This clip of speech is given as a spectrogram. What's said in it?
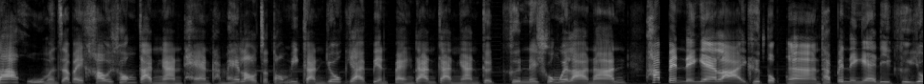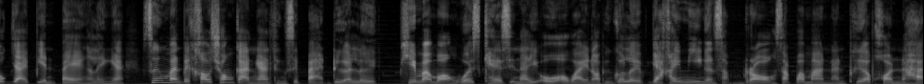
ลาหูมันจะไปเข้าช่องการงานแทนทำให้เราจะต้องมีการโยกย้ายเปลี่ยนแปลงด้านการงานเกิดขึ้นในช่วงเวลานั้น ถ้าเป็นในแง่ลายคือตกงาน ถ้าเป็นในแง่ดีคือโยกย้ายเปลี่ยนแปลงอะไรเงี้ย ซึ่งมันไปเข้าช่องการงานถึง 18 เดือนเลย พิมมอง worst case scenario เอาไว้เนาะพิมก็เลยอยากให้มีเงินสำรองสักประมาณนั้นเพื่อผ่อนนะคะ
